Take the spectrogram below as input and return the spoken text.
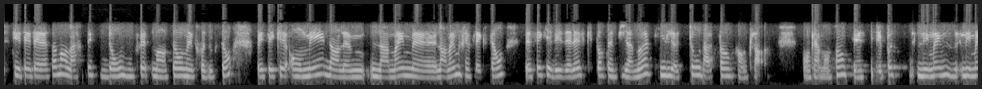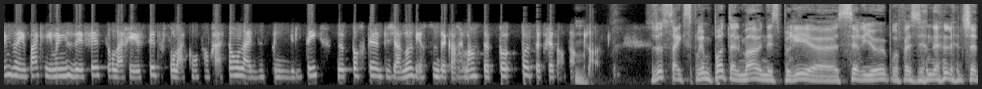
ce qui est intéressant dans l'article dont vous faites mention en introduction, ben, c'est qu'on met dans le, la même la même réflexion le fait qu'il y a des élèves qui portent un pyjama puis le taux d'absence en classe. Donc, à mon sens, il n'y a pas les mêmes, les mêmes impacts, les mêmes effets sur la réussite, sur la concentration, la disponibilité de porter un pyjama versus de carrément ne pas, pas se présenter en hmm. classe. Juste ça exprime pas tellement un esprit euh, sérieux, professionnel, etc.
